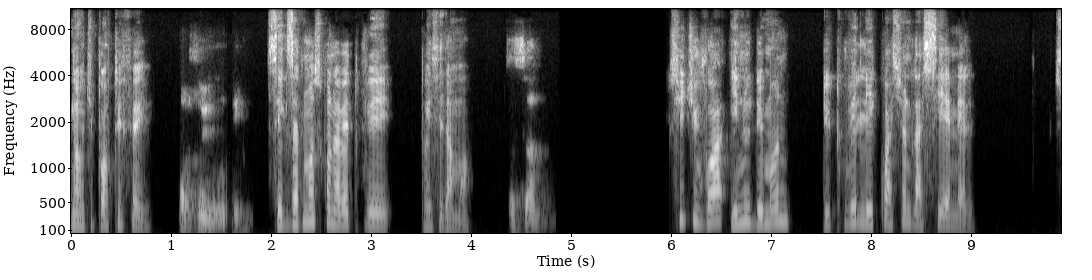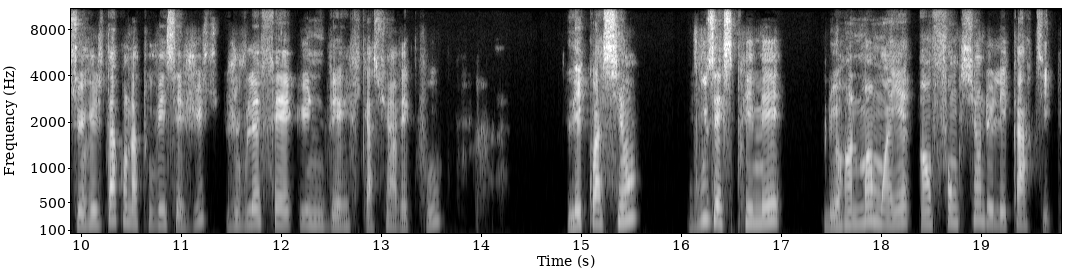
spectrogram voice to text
Non, du portefeuille. Oui, C'est exactement ce qu'on avait trouvé précédemment. c'est ça. Si tu vois, il nous demande de trouver l'équation de la CML. Ce résultat qu'on a trouvé, c'est juste. Je voulais faire une vérification avec vous. L'équation, vous exprimez le rendement moyen en fonction de l'écart type.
